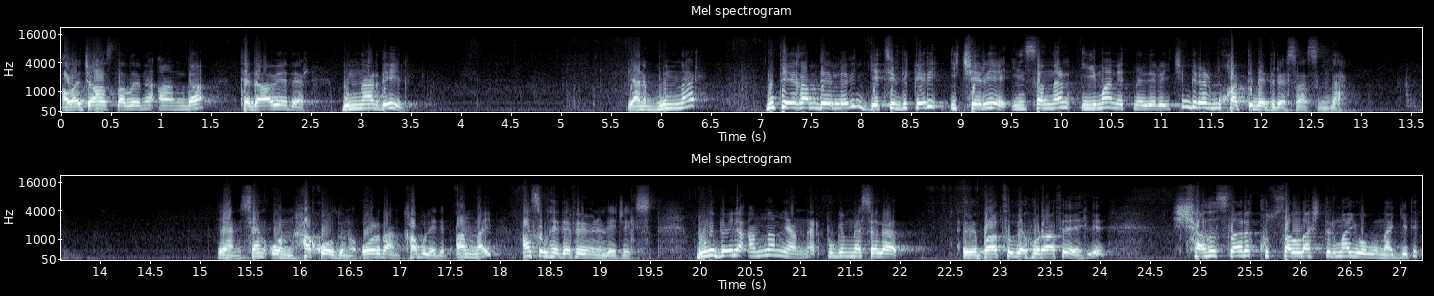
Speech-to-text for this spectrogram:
alaca hastalığını anda tedavi eder. Bunlar değil. Yani bunlar bu peygamberlerin getirdikleri içeriye insanların iman etmeleri için birer mukaddimedir esasında. Yani sen onun hak olduğunu oradan kabul edip anlayıp asıl hedefe yöneleceksin. Bunu böyle anlamayanlar, bugün mesela e, batıl ve hurafe ehli, şahısları kutsallaştırma yoluna gidip,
